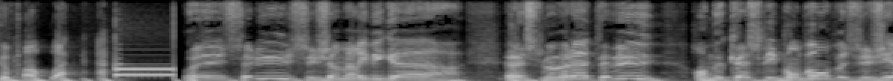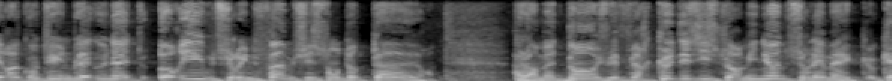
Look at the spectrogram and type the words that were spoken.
bah. Ouais, salut, c'est Jean-Marie Bigard. À ce moment-là, t'as vu On me casse les bonbons parce que j'ai raconté une blagounette horrible sur une femme chez son docteur. Alors maintenant, je vais faire que des histoires mignonnes sur les mecs, ok?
